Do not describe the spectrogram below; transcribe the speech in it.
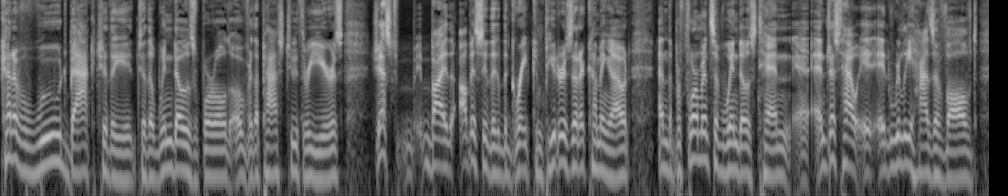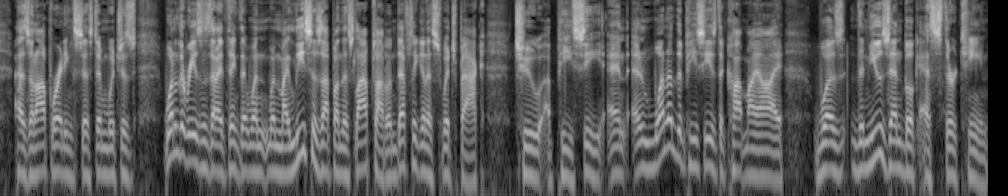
kind of wooed back to the to the Windows world over the past two three years, just by the, obviously the, the great computers that are coming out and the performance of Windows 10 and, and just how it, it really has evolved as an operating operating system, which is one of the reasons that I think that when, when my lease is up on this laptop, I'm definitely going to switch back to a PC. And and one of the PCs that caught my eye was the new ZenBook S13.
